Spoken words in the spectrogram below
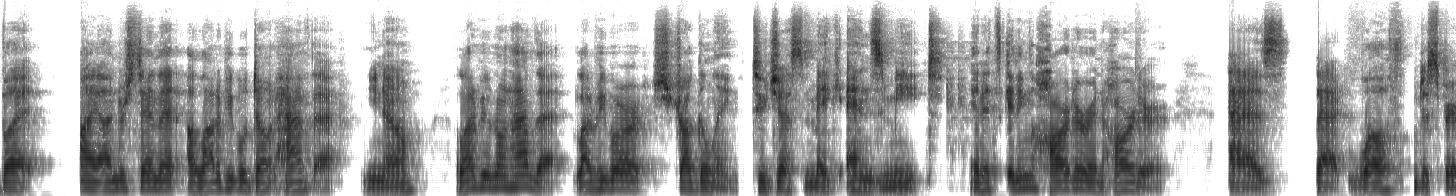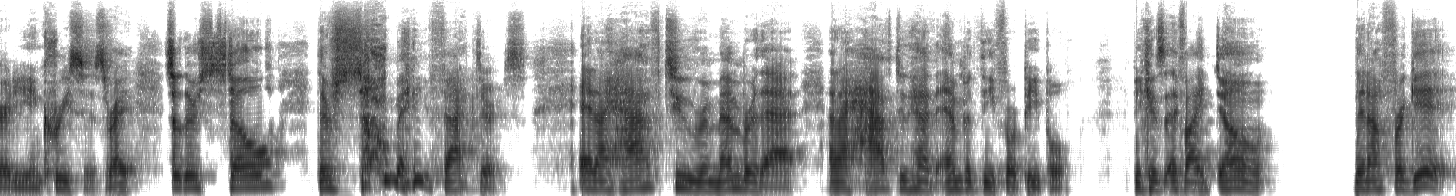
But I understand that a lot of people don't have that, you know? A lot of people don't have that. A lot of people are struggling to just make ends meet. And it's getting harder and harder as that wealth disparity increases, right? So there's so there's so many factors. And I have to remember that and I have to have empathy for people because if I don't, then I'll forget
